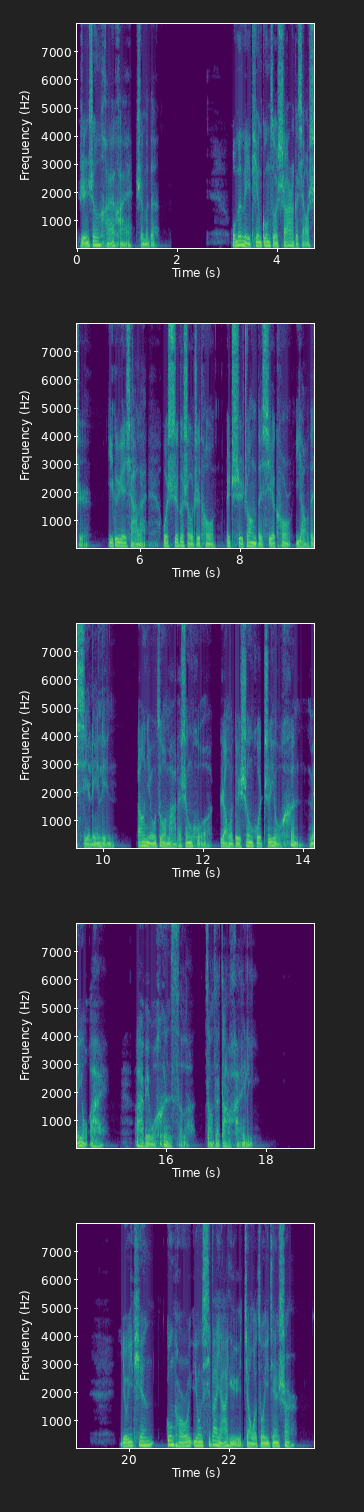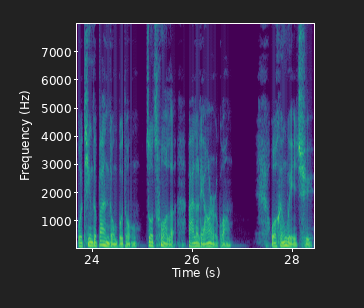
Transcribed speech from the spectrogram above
人生海海”什么的。我们每天工作十二个小时，一个月下来，我十个手指头被齿状的鞋扣咬得血淋淋。当牛做马的生活，让我对生活只有恨，没有爱。爱被我恨死了，葬在大海里。有一天，工头用西班牙语叫我做一件事儿，我听得半懂不懂，做错了挨了两耳光，我很委屈。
